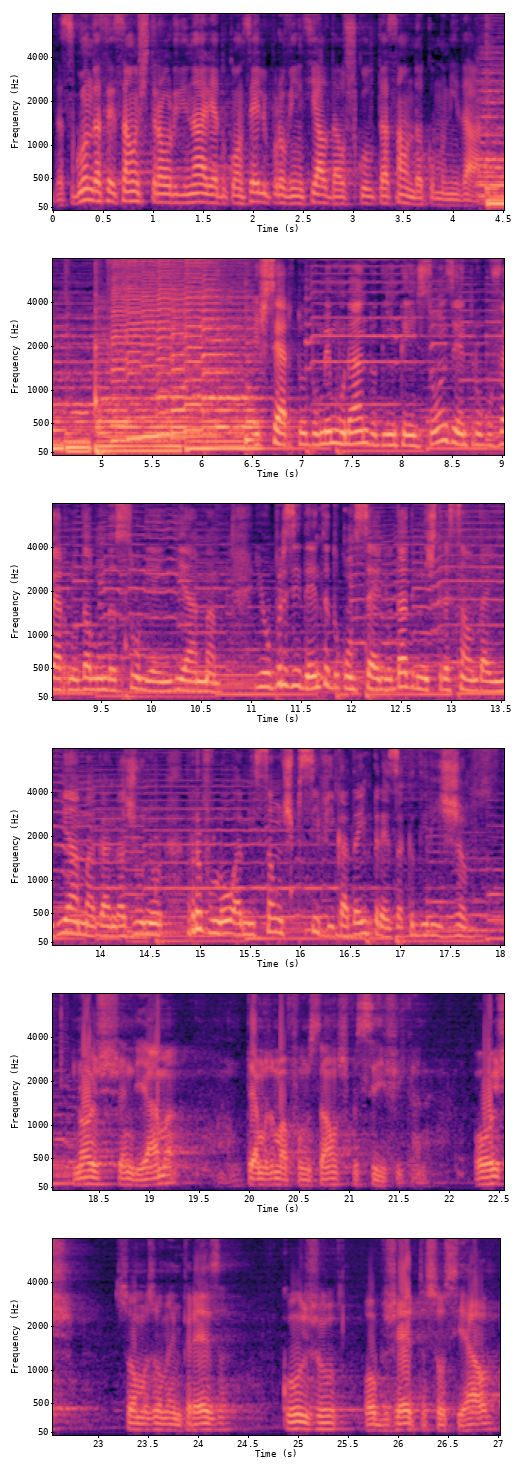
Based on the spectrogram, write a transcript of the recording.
da segunda sessão extraordinária do Conselho Provincial da Auscultação da Comunidade. Excerto do memorando de intenções entre o governo da Lunda Sul e a Indiama. E o presidente do Conselho de Administração da Indiama, Ganga Júnior, revelou a missão específica da empresa que dirige. Nós, em Diama, temos uma função específica. Hoje, somos uma empresa cujo objeto social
